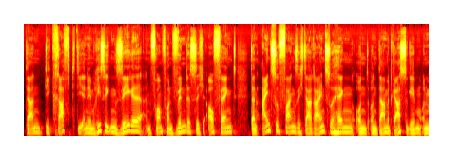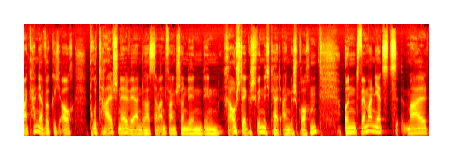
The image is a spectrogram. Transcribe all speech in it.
dann die Kraft, die in dem riesigen Segel in Form von Windes sich auffängt, dann einzufangen, sich da reinzuhängen und, und damit Gas zu geben. Und man kann ja wirklich auch brutal schnell werden. Du hast am Anfang schon den, den Rausch der Geschwindigkeit angesprochen. Und wenn man jetzt mal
